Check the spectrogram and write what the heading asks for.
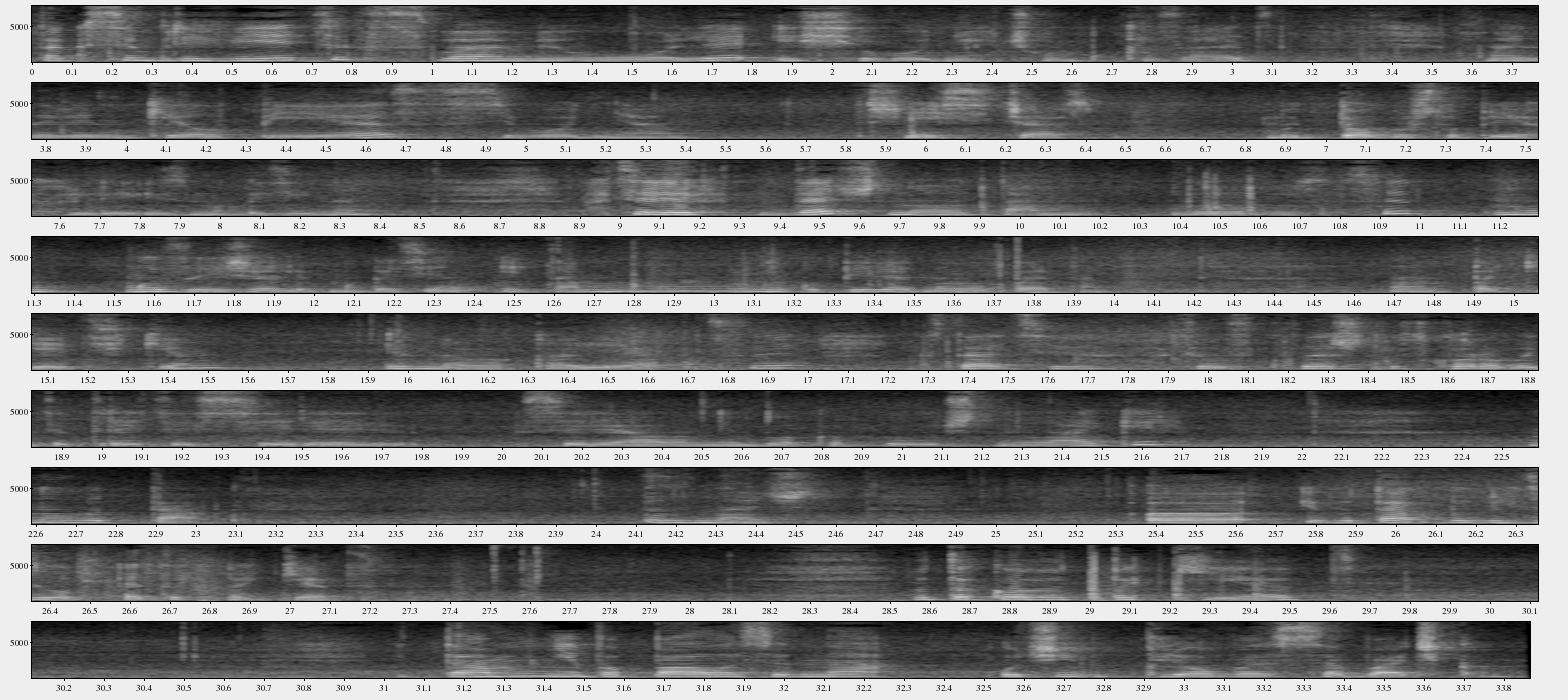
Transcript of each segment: Так, всем приветик, с вами Оля, и сегодня хочу вам показать мои новинки LPS. Сегодня, точнее сейчас, мы только что приехали из магазина. Хотели ехать на дачу, но там вырубился свет. Ну, мы заезжали в магазин, и там мы купили одного пэта. Пакетики из новой коллекции. Кстати, хотела сказать, что скоро выйдет третья серия сериала «Неблагополучный лагерь». Ну, вот так. Значит, э, и вот так выглядел этот пакет. Вот такой вот пакет. Там мне попалась одна очень клевая собачка.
